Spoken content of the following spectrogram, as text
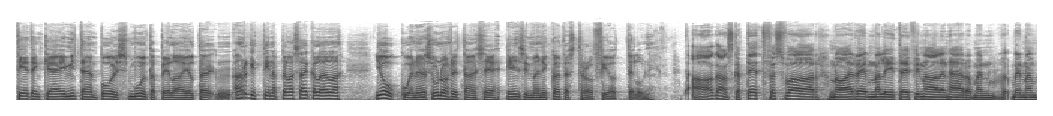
tietenkään ei mitään pois muilta pelaajilta. Argentiina pelasi aika lailla joukkueena, jos unohdetaan se ensimmäinen katastrofiottelu. Niin Ja, ganska tätt försvar. Nå, rämnar lite i finalen här, men, men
